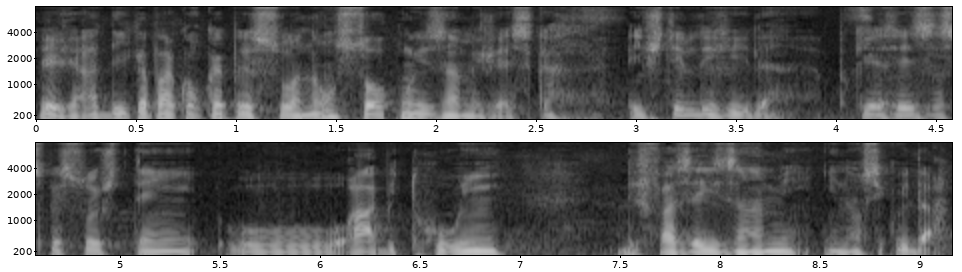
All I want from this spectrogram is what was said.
Veja, a dica para qualquer pessoa, não só com exame, Jéssica, é estilo de vida. Porque às vezes as pessoas têm o hábito ruim de fazer exame e não se cuidar.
